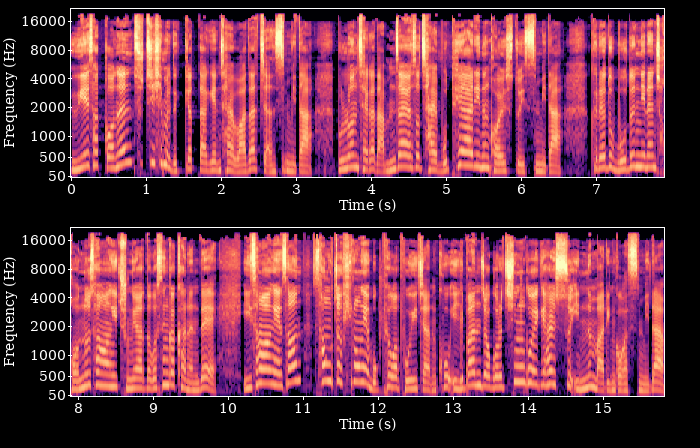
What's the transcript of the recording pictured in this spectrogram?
위의 사건은 수치심을 느꼈다기엔 잘 와닿지 않습니다. 물론 제가 남자여서 잘 못 헤아리는 거일 수도 있습니다. 그래도 모든 일엔 전후 상황이 중요하다고 생각하는데 이 상황에선 성적 희롱의 목표가 보이지 않고 일반적으로 친구에게 할 수 있는 말인 것 같습니다.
